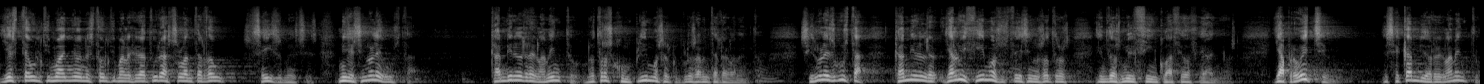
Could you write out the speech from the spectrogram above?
Y este último año, en esta última legislatura, solo han tardado seis meses. Mire, si no le gusta, cambien el reglamento. Nosotros cumplimos escrupulosamente el reglamento. Si no les gusta, cambien el. Ya lo hicimos ustedes y nosotros en 2005, hace 12 años. Y aprovechen ese cambio de reglamento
